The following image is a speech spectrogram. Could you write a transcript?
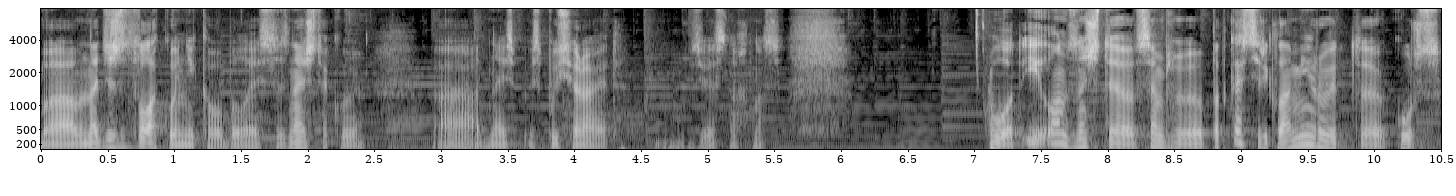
а, Надежда Толоконникова была, если знаешь такую, а, одна из, из Pussy Riot известных нас. Вот, и он, значит, э, в своем подкасте рекламирует э, курс.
